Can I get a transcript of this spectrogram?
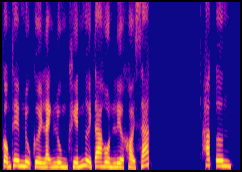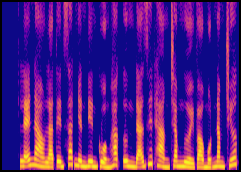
cộng thêm nụ cười lạnh lùng khiến người ta hồn lìa khỏi xác. Hắc ưng. Lẽ nào là tên sát nhân điên cuồng Hắc ưng đã giết hàng trăm người vào một năm trước?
